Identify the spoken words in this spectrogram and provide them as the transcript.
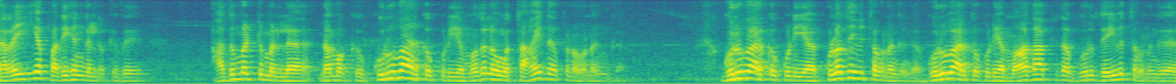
நிறைய பதிகங்கள் இருக்குது. அது மட்டுமல்ல நமக்கு குருவாக இருக்கக்கூடிய முதல்ல உங்கள் தாய் தகப்பனை வணங்குங்க. குருவாக இருக்கக்கூடிய குலதெய்வத்தை வணங்குங்க. குருவாக இருக்கக்கூடிய மாதா பிதா குரு தெய்வத்தை வணங்குங்க.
